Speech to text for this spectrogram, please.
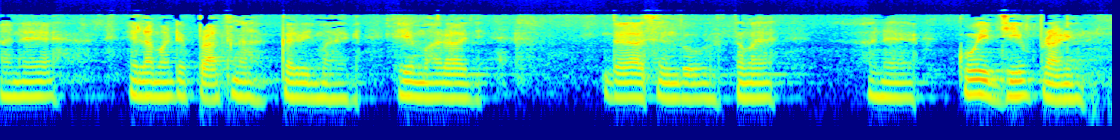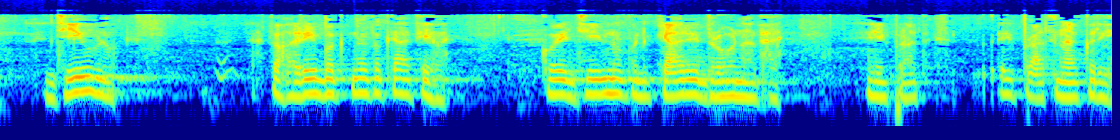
અને એટલા માટે પ્રાર્થના કરવી મારે હે મહારાજ, દયા સિંધુ, તમે અને કોઈ જીવ પ્રાણી, જીવનો, તો હરિભક્તનો તો ક્યાંથી હોય? કોઈ જીવનો પણ ક્યારેય દ્રોહ ના થાય, એ પ્રાર્થ, એ પ્રાર્થના કરી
